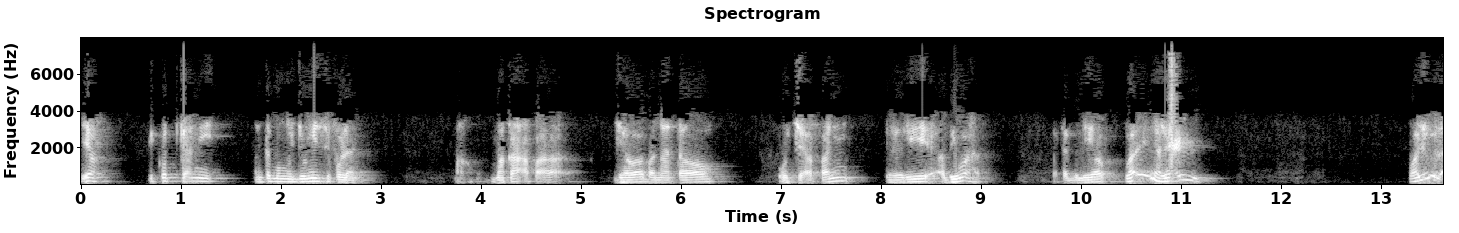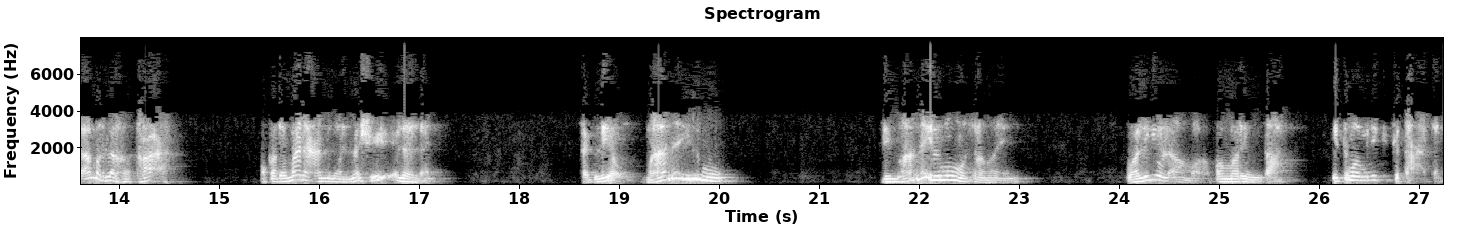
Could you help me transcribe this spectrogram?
ya ikut kami untuk mengunjungi si fulan maka apa jawaban atau ucapan dari Abi Wahab. Kata beliau, wa inna ilm. Waliul amr lahu ta'ah. Wa mana'a min al-mashi ila Kata beliau, mana ilmu? Di mana ilmu selama ini? Waliul amr, pemerintah, itu memiliki ketaatan.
